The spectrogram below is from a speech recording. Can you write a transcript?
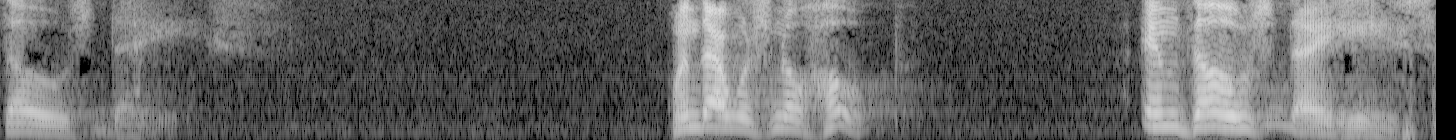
those days, when there was no hope, in those days,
